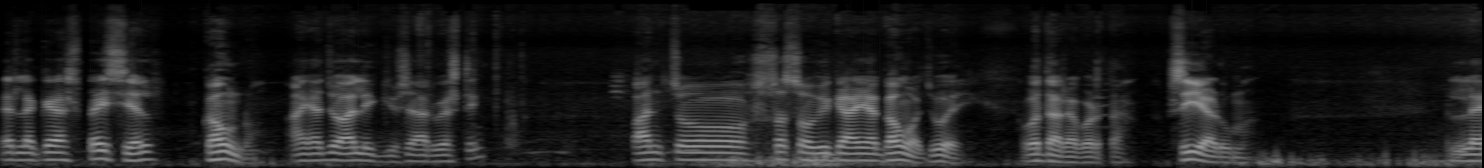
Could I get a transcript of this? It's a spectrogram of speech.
એટલે કે સ્પેશિયલ ઘઉંનો. અહીંયા જો હાલી ગયું છે હાર્વેસ્ટિંગ પાંચસો, છસો વીઘા અહીંયા ઘઉં જ હોય, વધારે પડતા શિયાળુમાં. એટલે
